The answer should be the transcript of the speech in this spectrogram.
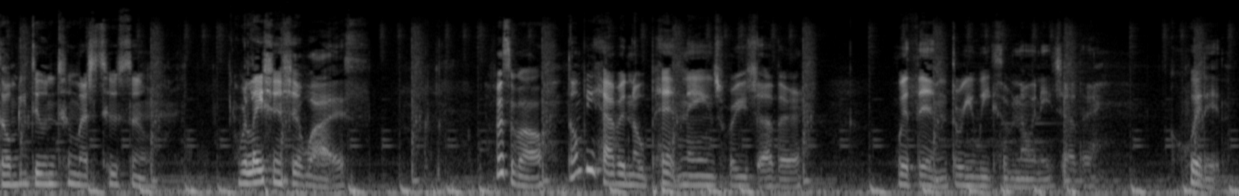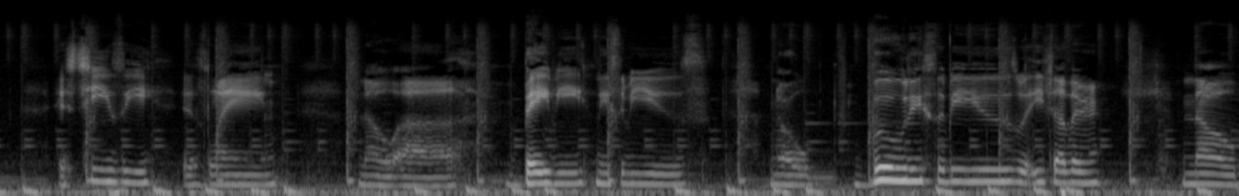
Don't be doing too much too soon. Relationship wise, first of all, don't be having no pet names for each other within three weeks of knowing each other. Quit it. It's cheesy. It's lame. No uh, baby needs to be used. No boo needs to be used with each other. No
